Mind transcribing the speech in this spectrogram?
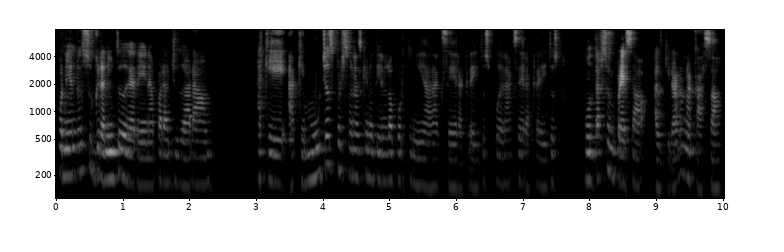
poniendo su granito de arena para ayudar a, que, a que muchas personas que no tienen la oportunidad de acceder a créditos puedan acceder a créditos, montar su empresa, alquilar una casa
